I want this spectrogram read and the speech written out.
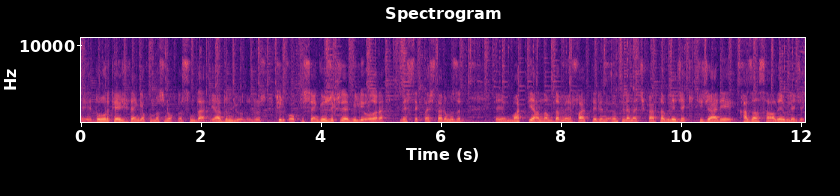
e, doğru tercihlerin yapılması noktasında yardımcı oluruz. Türk Optisyen Gözlükçüler Birliği olarak meslektaşlarımızın maddi anlamda menfaatlerini ön plana çıkartabilecek, ticari kazan sağlayabilecek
